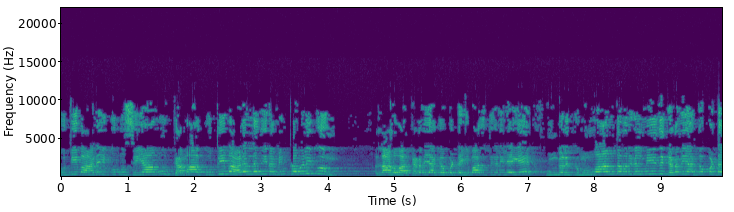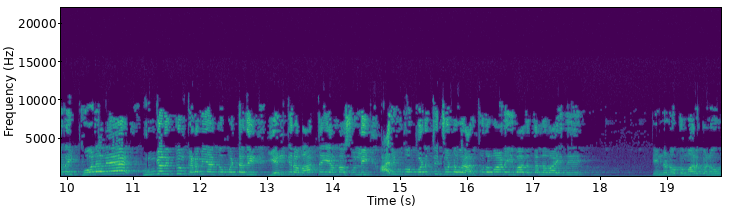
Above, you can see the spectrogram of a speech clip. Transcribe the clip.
குத்திப அலைக்கும் சியாமு கமா குத்திப அலல்லதீன மின் கமலிக்கும் அல்லாஹுவால் கடமையாக்கப்பட்ட இவாதத்துகளிலேயே உங்களுக்கு முன்வாழ்ந்தவர்கள் மீது கடமையாக்கப்பட்டதை போலவே உங்களுக்கும் கடமையாக்கப்பட்டது என்கிற வார்த்தையை எல்லாம் சொல்லி அறிமுகப்படுத்தி சொன்ன ஒரு அற்புதமான இவாதத் அல்லவா இது? என்ன நோக்கமா இருக்கணும்?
